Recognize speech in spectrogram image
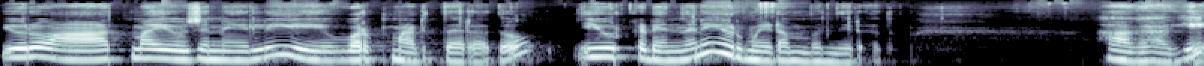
ಇವರು ಆತ್ಮ ಯೋಜನೆಯಲ್ಲಿ ವರ್ಕ್ ಮಾಡ್ತಾ ಇರೋದು. ಇವ್ರ ಕಡೆಯಿಂದನೇ ಇವ್ರ ಮೇಡಮ್ ಬಂದಿರೋದು. ಹಾಗಾಗಿ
